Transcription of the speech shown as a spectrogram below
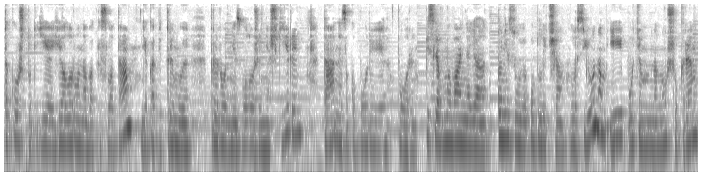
Також тут є гіалуронова кислота, яка підтримує природні зволоження шкіри та не закупорює пори. Після вмивання я тонізую обличчя лосьйоном і потім наношу крем.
